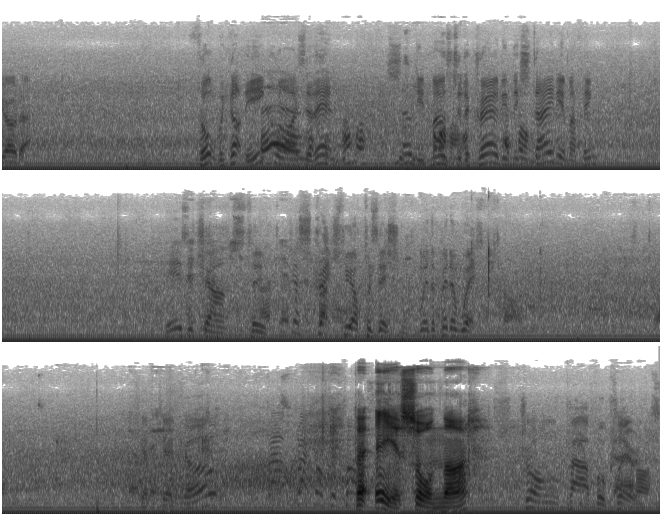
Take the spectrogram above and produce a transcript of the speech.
Yoda. Thought we got the equaliser then. So did most of the crowd in this stadium, I think. Here's a chance to just stretch the opposition with a bit of width. Shevchenko. About back off the pass. Det är. Strong, powerful clearance.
